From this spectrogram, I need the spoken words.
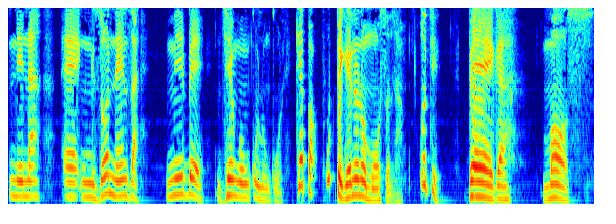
nina eh ngizonenza nibe njengoNkulunkulu. Kepha ubhekene noMose la uthi bheka Mose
